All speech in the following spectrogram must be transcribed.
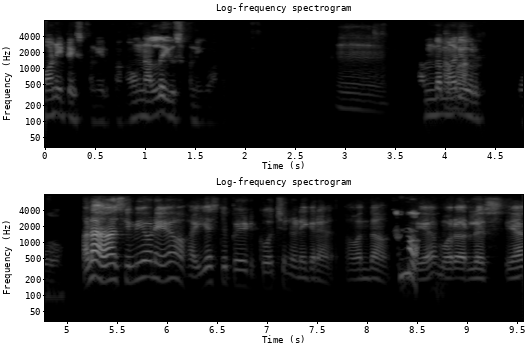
மானிட்டைஸ் பண்ணிருப்பாங்க அவங்க நல்லா யூஸ் பண்ணிக்குவாங்க. அந்த மாதிரி ஒரு ஆனா சிமியோனையும் ஹையஸ்ட் பெய்டு கோச் நினைக்கிறேன். அவன் தான் more or less yeah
